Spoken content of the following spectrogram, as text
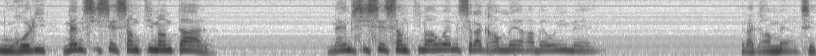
nous relie, même si c'est sentimental. Même si c'est sentiment, ouais, mais c'est la grand-mère, ah ben oui, mais la grand-mère, etc.,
